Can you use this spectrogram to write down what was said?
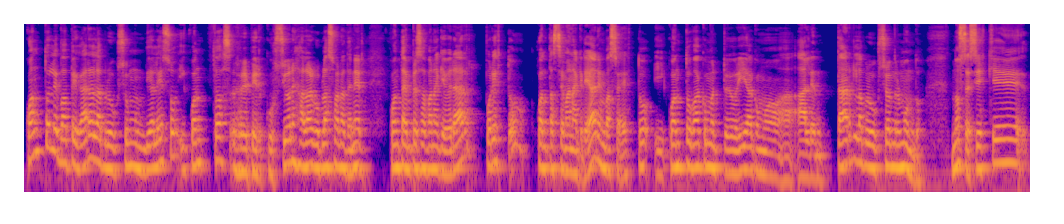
¿Cuánto le va a pegar a la producción mundial eso y cuántas repercusiones a largo plazo van a tener? ¿Cuántas empresas van a quebrar por esto? ¿Cuántas se van a crear en base a esto? ¿Y cuánto va como en teoría como a alentar la producción del mundo? No sé, si es que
